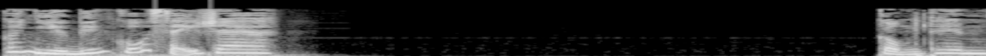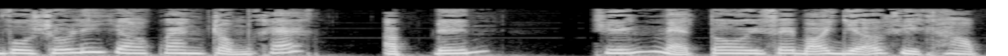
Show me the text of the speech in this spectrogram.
có nhiều biến cố xảy ra, cộng thêm vô số lý do quan trọng khác ập đến, khiến mẹ tôi phải bỏ dở việc học.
